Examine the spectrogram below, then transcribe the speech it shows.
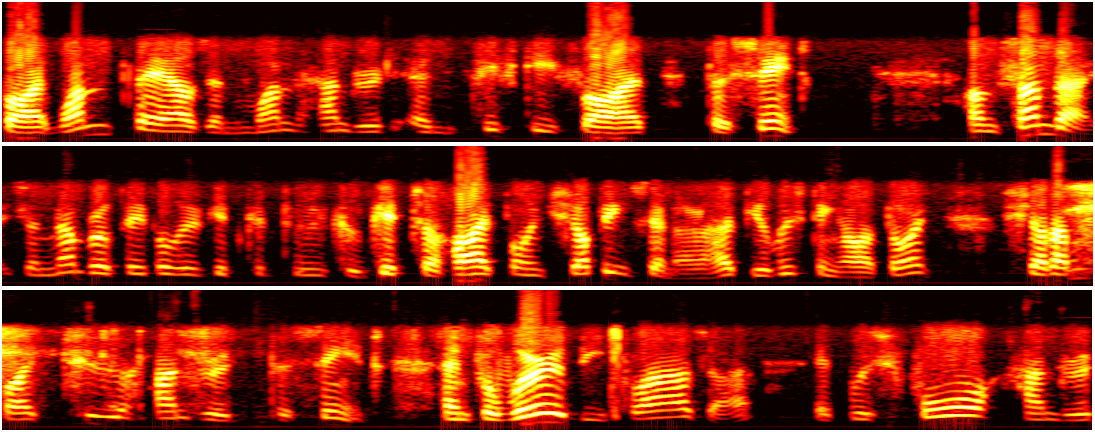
by 1,155%. On Sundays, the number of people who, who could get to Highpoint Shopping Centre, I hope you're listening, Highpoint, shut up by 200%. And for Werribee Plaza, it was 400%.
